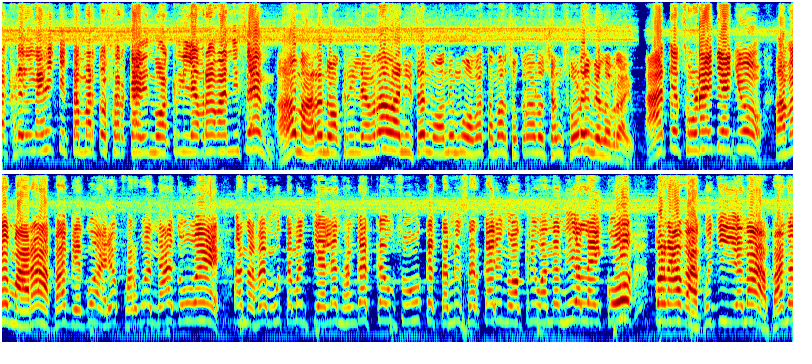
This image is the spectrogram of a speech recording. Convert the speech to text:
રખડેલ નહીં કે તમારે તો સરકારી નોકરી લેવરાવાની છે ને? હા મારે નોકરી લેવરાવાની છે ને મોને હું હવે તમારા છોકરાનો સંગ છોડાઈ મેળવરાયો હા તે છોડાઈ દેજો. હવે મારા આભા ભેગો હાર્યો ફરવા ના જોવે. અને હવે હું તમને ચેલેન્જ હંગાત કહું છું કે તમે સરકારી નોકરી વાને નહીં લાયકો પણ આ વાઘુજી એના અભાને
